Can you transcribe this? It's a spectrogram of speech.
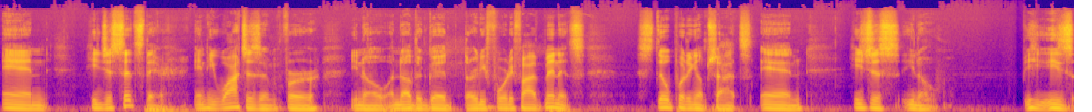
And he just sits there and he watches him for, you know, another good 30, 45 minutes, still putting up shots. And he's just, you know, he's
